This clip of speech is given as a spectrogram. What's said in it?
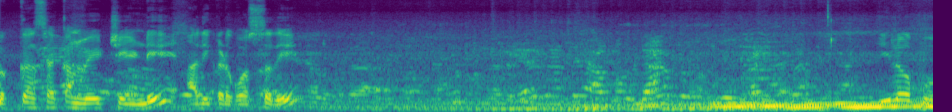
ఒక్క సెకండ్ వెయిట్ చేయండి. అది ఇక్కడికి వస్తుంది. ఈలోపు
